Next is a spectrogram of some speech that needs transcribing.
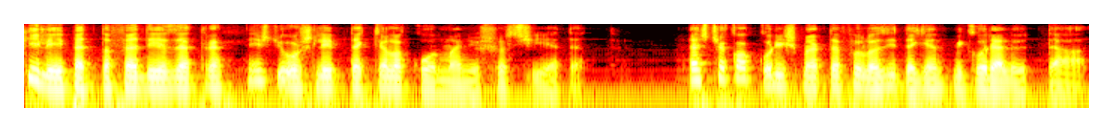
Kilépett a fedélzetre, és gyors léptekkel a kormányoshoz sietett. Ez csak akkor ismerte föl az idegent, mikor előtte állt.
